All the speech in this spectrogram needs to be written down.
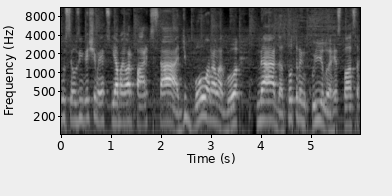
nos seus investimentos e a maior parte está de boa na lagoa, nada, tô tranquilo. A resposta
